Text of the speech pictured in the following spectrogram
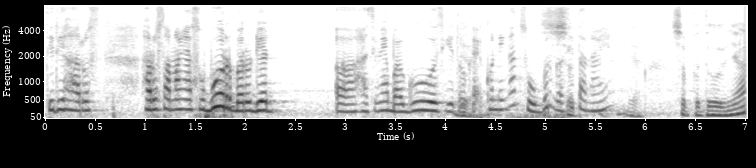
Jadi harus harus tanahnya subur baru dia eh, hasilnya bagus gitu. Iya. Kayak kuningan subur nggak sih Sep- tanahnya? Ya. sebetulnya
